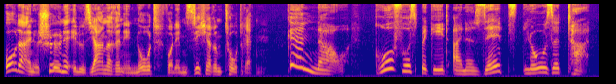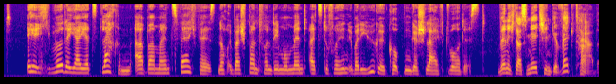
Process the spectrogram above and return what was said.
oder eine schöne Elysianerin in Not vor dem sicheren Tod retten. Genau. Rufus begeht eine selbstlose Tat. Ich würde ja jetzt lachen, aber mein Zwerchfell ist noch überspannt von dem Moment, als du vorhin über die Hügelkuppen geschleift wurdest. Wenn ich das Mädchen geweckt habe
